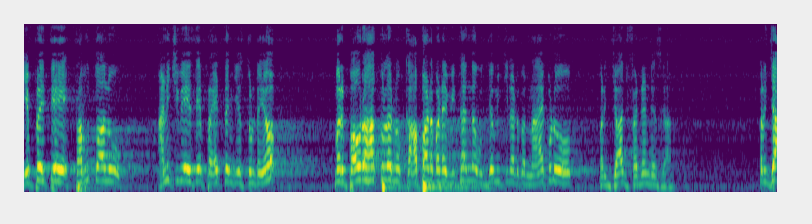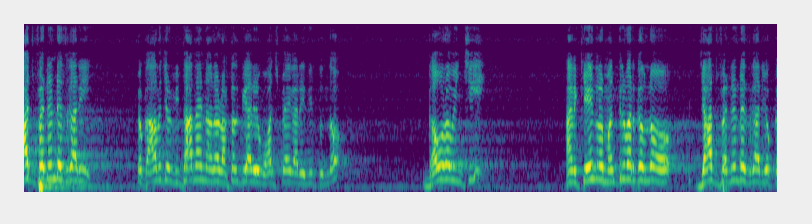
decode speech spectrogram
ఎప్పుడైతే ప్రభుత్వాలు అణిచివేసే ప్రయత్నం చేస్తుంటాయో మరి పౌర హక్కులను కాపాడబడే విధంగా ఉద్యమించినట్టు నాయకుడు మరి జార్జ్ ఫెర్నాండెస్ గారు. మరి జార్జ్ ఫెర్నాండెస్ గారి యొక్క ఆలోచన విధానాన్ని అన్నాడు అటల్ బిహారీ వాజ్పేయి గారు ఏదైతుందో గౌరవించి ఆయన కేంద్ర మంత్రివర్గంలో జార్జ్ ఫెర్నాండెస్ గారి యొక్క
